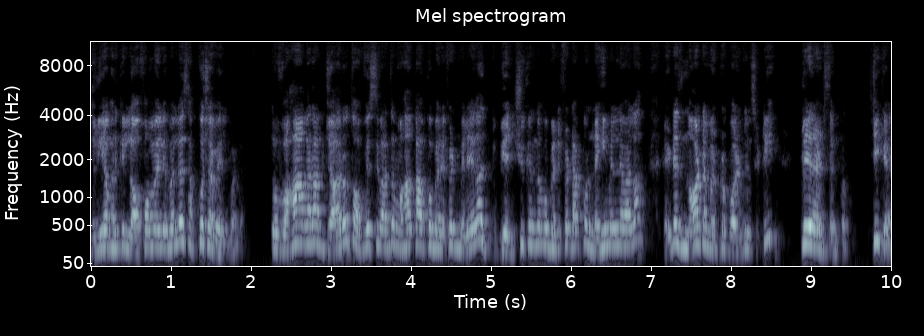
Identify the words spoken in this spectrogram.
दुनिया भर की लॉ फॉर्म अवेलेबल है, सब कुछ अवेलेबल है। तो वहाँ अगर आप जा रहे हो तो ऑब्वियसली बात है, वहाँ का आपको बेनिफिट मिलेगा बीएचयू के अंदर वो बेनिफिट आपको नहीं मिलने वाला। It is not a metropolitan city plain and simple ठीक है?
